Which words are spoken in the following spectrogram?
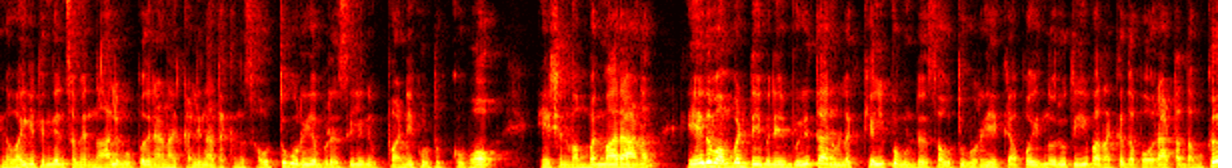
ഇന്ന് വൈകിട്ട് ഇന്ത്യൻ സമയം നാല് മുപ്പതിനാണ് കളി നടക്കുന്നത്. സൗത്ത് കൊറിയ ബ്രസീലിന് പണി കൊടുക്കുമോ ഏഷ്യൻ വമ്പന്മാരാണ്. ഏത് വമ്പൻ ടീമിനെയും വീഴ്ത്താനുള്ള കെൽപ്പുമുണ്ട് സൗത്ത് കൊറിയയ്ക്ക്. അപ്പോൾ ഇന്നൊരു തീ പറക്കുന്ന പോരാട്ടം നമുക്ക്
